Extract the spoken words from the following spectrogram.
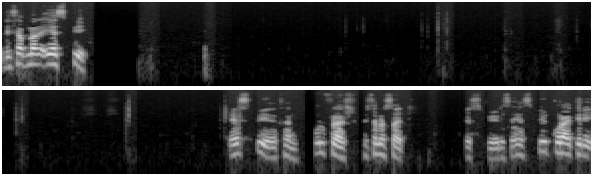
হচ্ছে আপনার এসপি এসপি দেখেন ফুল ফ্রেশ পিছনের side HP HP core i three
